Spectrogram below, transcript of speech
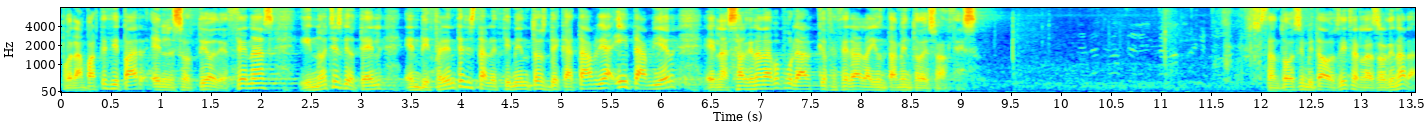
podrán participar en el sorteo de cenas y noches de hotel en diferentes establecimientos de Catabria y también en la sala popular que ofrecerá el Ayuntamiento de Suances. Están todos invitados, dicen, la extraordinaria.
